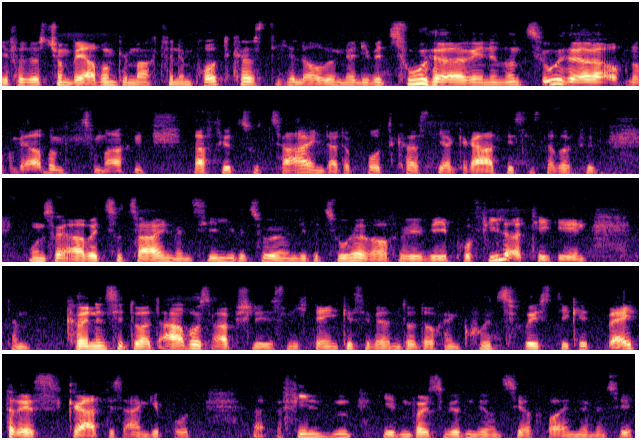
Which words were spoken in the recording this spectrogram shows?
Eva, du hast schon Werbung gemacht für den Podcast. Ich erlaube mir, liebe Zuhörerinnen und Zuhörer, auch noch Werbung zu machen, dafür zu zahlen, da der Podcast ja gratis ist, aber für unsere Arbeit zu zahlen. Wenn Sie, liebe Zuhörerinnen, liebe Zuhörer, auf www.profil.at gehen, dann können Sie dort Abos abschließen. Ich denke, Sie werden dort auch ein kurzfristiges weiteres Gratisangebot äh, finden. Jedenfalls würden wir uns sehr freuen, wenn Sie,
